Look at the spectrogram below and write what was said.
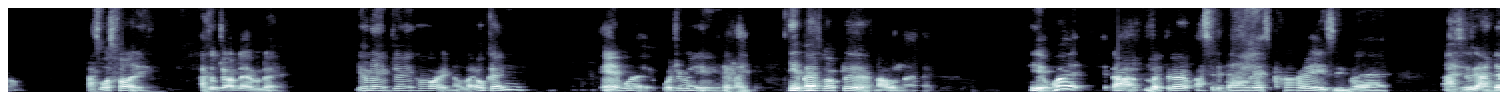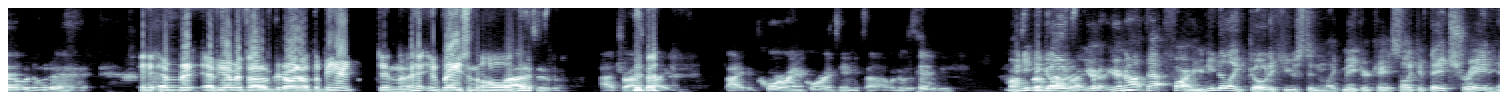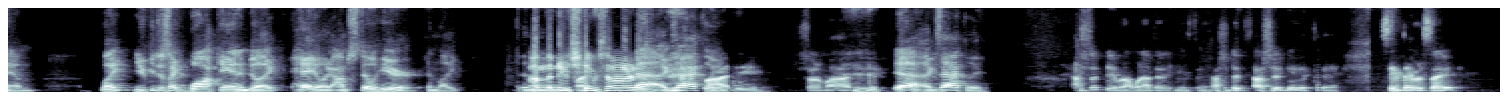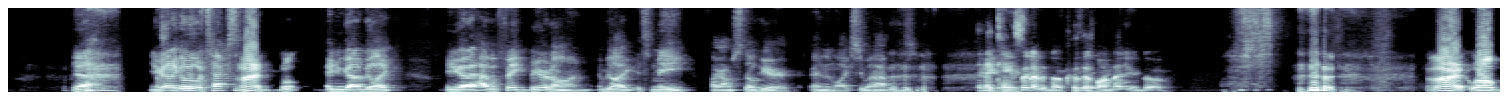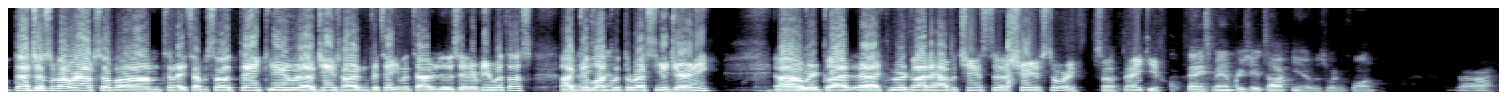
I said, What's funny? I said, What y'all laughing at? Your name James Harden. I'm like, okay. And what? What you mean? They're like, he a basketball player. And I was like, yeah, what? And I looked it up. I said, dang, that's crazy, man. I said, I never knew that. Ever, have you ever thought of growing out the beard, getting embracing the whole? I tried to. I tried to like like quarantine quarantine time when it was heavy. you need to go. right you're there. you're not that far. You need to like go to Houston, and, like make your case. So like if they trade him, like you could just like walk in and be like, hey, like I'm still here, and like then- I'm the new James Harden. yeah, exactly. my ID. Show them my ID. Yeah, exactly. I should have did when I went out there to Houston. I should did, I should have did it there. See if they would say it. Yeah, you got to go to a Texans All right. Well, and you got to be like, and you got to have a fake beard on and be like, it's me, like I'm still here, and then like see what happens. And they can't say nothing though, because that's my name though. All right. Well, that just about wraps up um, tonight's episode. Thank you, uh, James Harden, for taking the time to do this interview with us. Uh, Thanks, good luck man. with the rest of your journey. Uh, we're glad uh, we were glad to have a chance to share your story. So, thank you. Thanks, man. Appreciate talking to you. It was working fun. All right.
